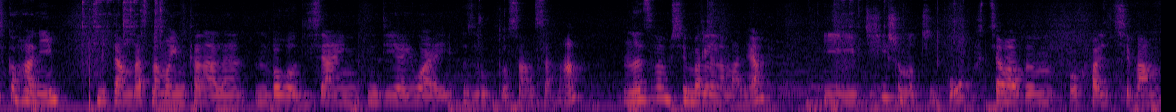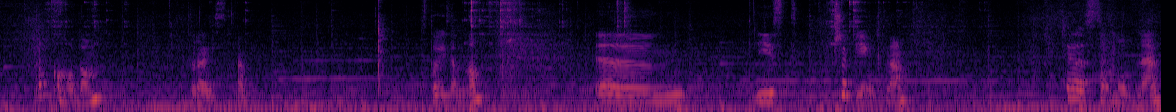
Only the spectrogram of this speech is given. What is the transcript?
kochani, witam Was na moim kanale Boho Design DIY Zrób to sam sama. Nazywam się Marlena Mania i w dzisiejszym odcinku chciałabym pochwalić się Wam tą komodą, która jest tam, stoi za mną. Jest przepiękna. Teraz są modne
